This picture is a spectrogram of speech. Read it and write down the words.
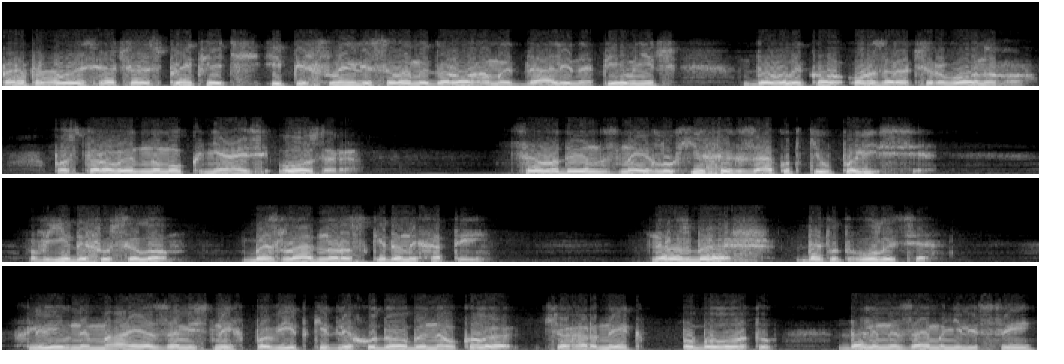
Переправилися через Прип'ять і пішли лісовими дорогами далі на північ до Великого озера Червоного, по старовинному князь озера. Це один з найглухіших закутків Полісся. В'їдеш у село, безладно розкидані хати. Не розбереш, де тут вулиця. Хлівів немає, замість них повітки для худоби, навколо чагарник по болоту, далі незаймані ліси,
